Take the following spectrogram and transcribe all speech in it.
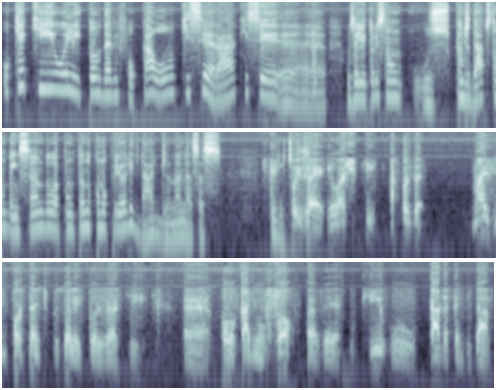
o que que o eleitor deve focar ou o que será que se, é, os eleitores estão, os candidatos estão pensando, apontando como prioridade né, nessas políticas? Pois é, eu acho que a coisa mais importante para os eleitores aqui é, colocarem um foco para ver o que o, cada candidato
